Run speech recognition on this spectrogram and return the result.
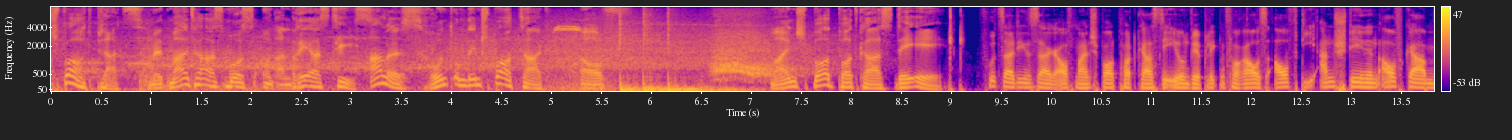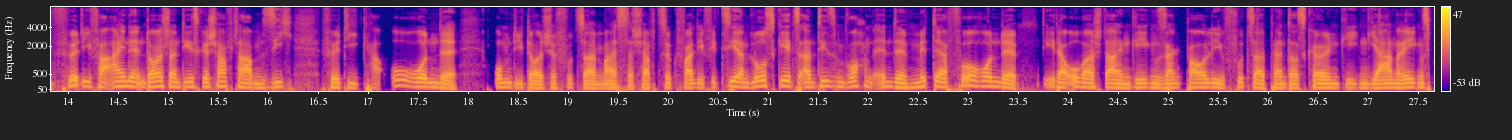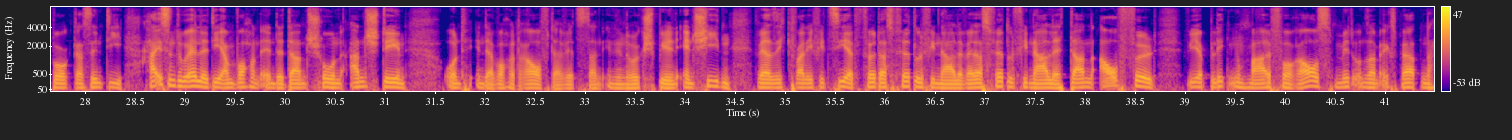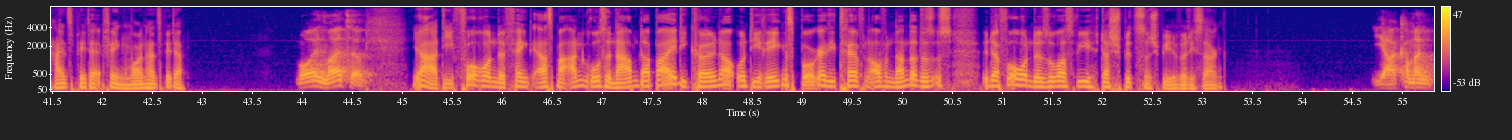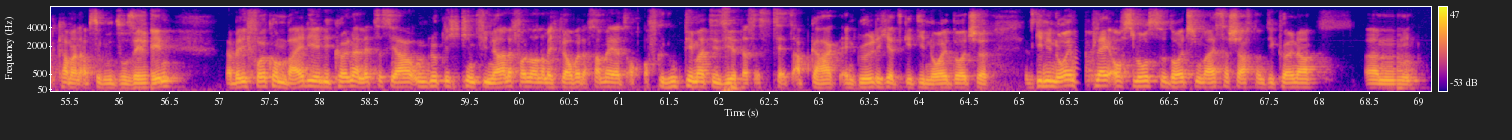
Sportplatz mit Malta Asmus und Andreas Thies. Alles rund um den Sporttag auf meinsportpodcast.de. Futsal-Dienstag auf meinsportpodcast.de und wir blicken voraus auf die anstehenden Aufgaben für die Vereine in Deutschland, die es geschafft haben, sich für die K.O.-Runde um die deutsche Futsalmeisterschaft zu qualifizieren. Los geht's an diesem Wochenende mit der Vorrunde. Ida Oberstein gegen St. Pauli, Futsal Panthers Köln gegen Jan Regensburg. Das sind die heißen Duelle, die am Wochenende dann schon anstehen. Und in der Woche drauf, da wird's dann in den Rückspielen entschieden, wer sich qualifiziert für das Viertelfinale, wer das Viertelfinale dann auffüllt. Wir blicken mal voraus mit unserem Experten Heinz-Peter Effing. Moin, Heinz-Peter. Moin, Malte. Ja, die Vorrunde fängt erstmal an, große Namen dabei, die Kölner und die Regensburger, die treffen aufeinander. Das ist in der Vorrunde sowas wie das Spitzenspiel, würde ich sagen. Ja, kann man, kann man absolut so sehen. Da bin ich vollkommen bei dir. Die Kölner letztes Jahr unglücklich im Finale verloren, aber ich glaube, das haben wir jetzt auch oft genug thematisiert. Das ist jetzt abgehakt, endgültig. Jetzt geht die neue deutsche, jetzt gehen die neuen Playoffs los zur deutschen Meisterschaft und die Kölner, ähm,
